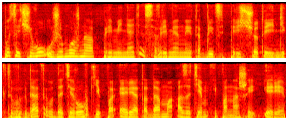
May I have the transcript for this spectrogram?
После чего уже можно применять современные таблицы пересчета индиктовых дат в датировке по эре от Адама, а затем и по нашей эре.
